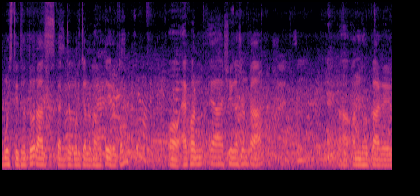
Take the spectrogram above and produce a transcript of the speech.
উপস্থিত হতো, রাজকার্য পরিচালনা হতো এরকম। ও, এখন সিংহাসনটা অন্ধকারের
